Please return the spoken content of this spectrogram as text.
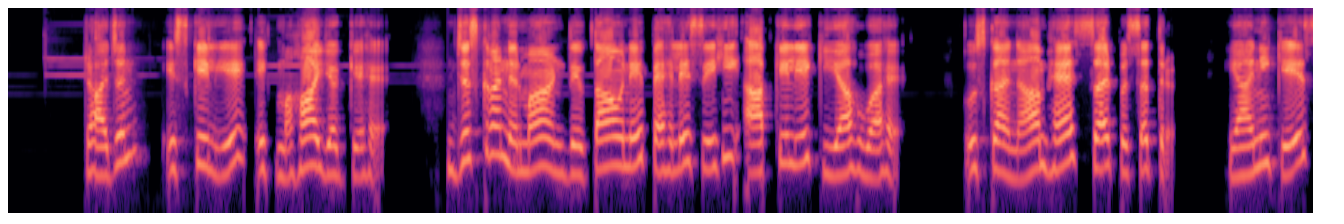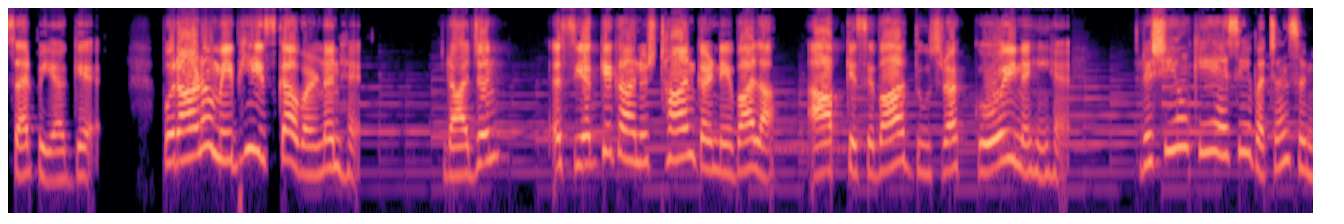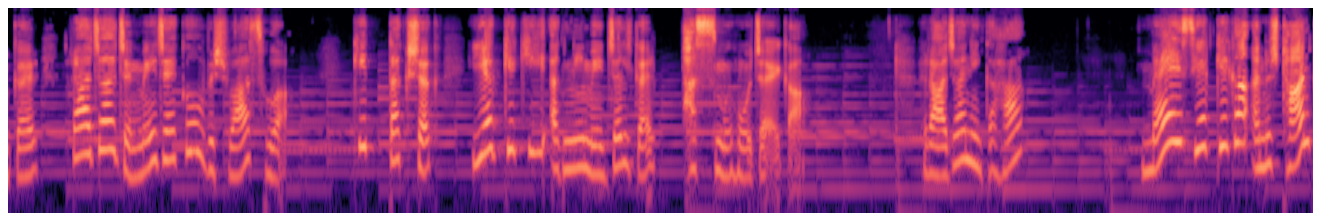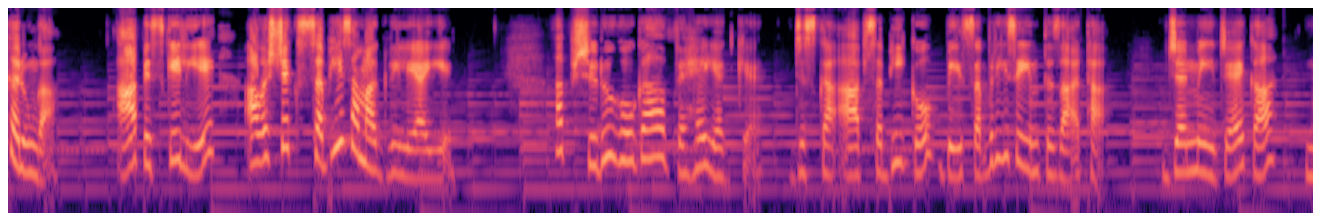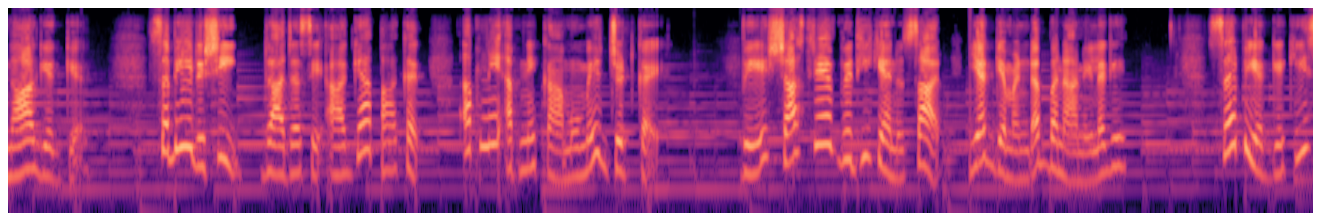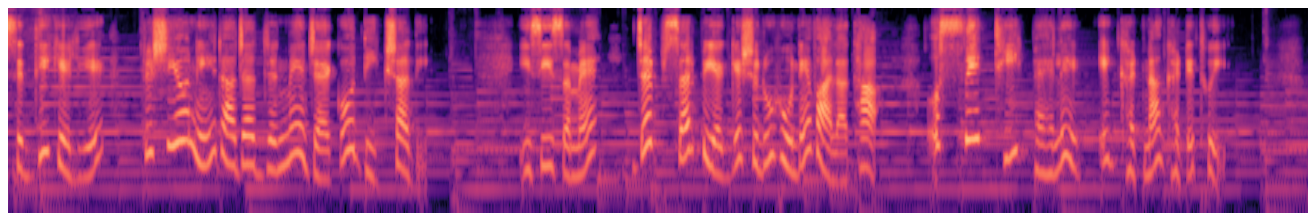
राजन, इसके लिए एक महायज्ञ है, जिसका निर्माण देवताओं ने पहले से ही आपके लिए किया हुआ है। उसका नाम है सर्प सत्र यानी के सर्प यज्ञ पुराणों में भी इसका वर्णन है। राजन, इस यज्ञ का अनुष्ठान करने वाला आपके सिवा दूसरा कोई नहीं है। ऋषियों के ऐसे वचन सुनकर राजा जन्मेजय को विश्वास हुआ कि तक्षक यज्ञ की अग्नि में जलकर भस्म हो जाएगा। राजा ने कहा, मैं इस यज्ञ का अनुष्ठान करूँगा। आप इसके लिए आवश्यक सभी सामग्री ले आइए। अब शुरू होगा वह यज्ञ, जिसका आप सभी को बेसब्री से इंतज़ार था। जन्मे जय का नाग यज्ञ। सभी ऋषि राजा से आज्ञा पाकर अपने अपने कामों में जुट गए। वे शास्त्रीय विधि के अनुसार यज्ञ मंडप बनाने लगे। सर्प यज्ञ की सिद्धि के लिए ऋषियों ने राजा जन्मे जय को दीक्षा दी। इसी समय जब सर्प यज्ञ शुरू होने वाला था उससे ठीक पहले एक घटना घटित हुई।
